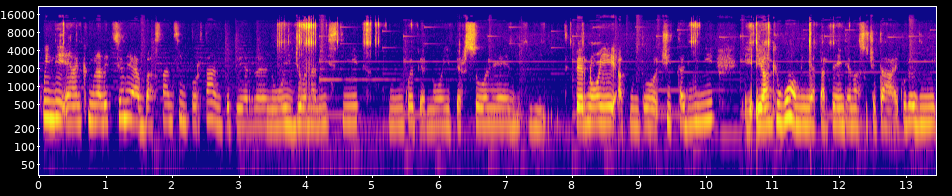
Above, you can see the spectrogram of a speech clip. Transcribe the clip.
quindi è anche una lezione abbastanza importante per noi giornalisti, comunque per noi persone per noi appunto cittadini e, e, anche uomini appartenenti a una società, è quello di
